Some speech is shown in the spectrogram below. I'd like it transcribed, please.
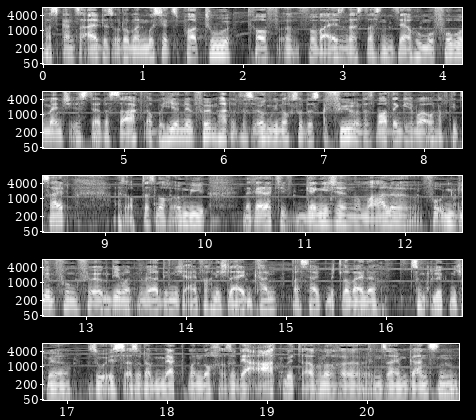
was ganz Altes oder man muss jetzt partout darauf äh, verweisen, dass das ein sehr homophober Mensch ist, der das sagt. Aber hier in dem Film hatte das irgendwie noch so das Gefühl und das war, denke ich mal, auch noch die Zeit, als ob das noch irgendwie eine relativ gängige, normale Verunglimpfung für irgendjemanden wäre, den ich einfach nicht leiden kann, was halt mittlerweile zum Glück nicht mehr so ist. Also da merkt man noch, also der atmet auch noch äh, in seinem ganzen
